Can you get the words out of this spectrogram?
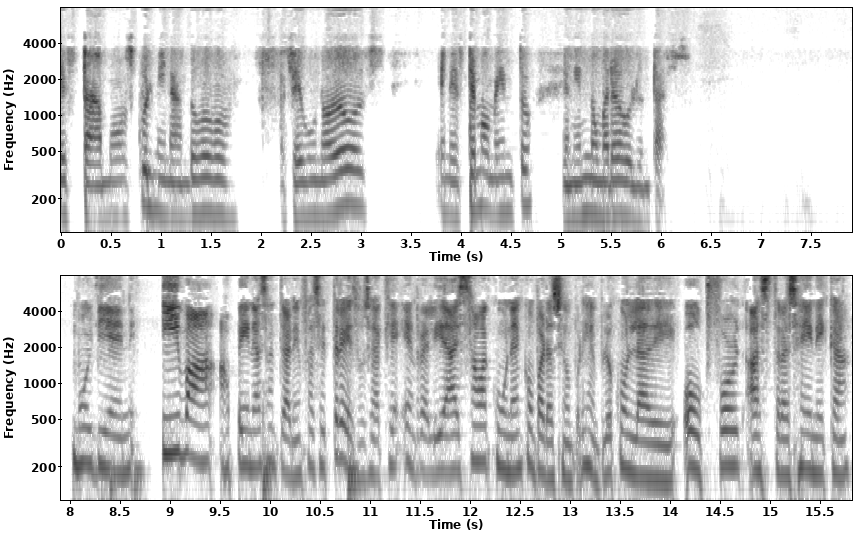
que estamos culminando fase 1 2 en este momento en el número de voluntarios. Muy bien, y va apenas a entrar en fase 3, o sea que en realidad esta vacuna en comparación, por ejemplo, con la de Oxford, AstraZeneca,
